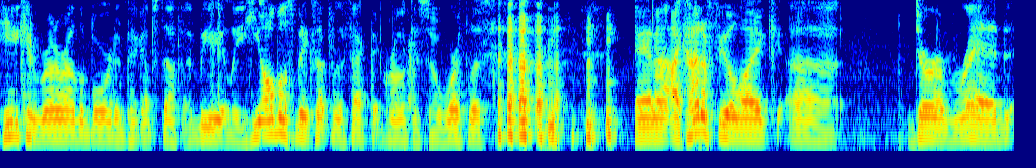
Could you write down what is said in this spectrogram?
he can run around the board and pick up stuff immediately. He almost makes up for the fact that Gronk is so worthless. and uh, I kind of feel like uh, Durham Red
